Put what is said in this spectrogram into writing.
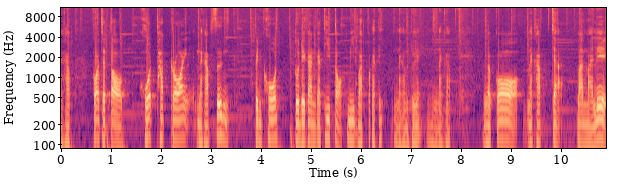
นะครับ ก็จะตอกโค้ดพัดร้อยนะครับ ซึ่งเป็นโค้ดตัวเดียวกันกับที่ตอกมีดวัดปกตินะครับเพื่อนนะครับ แล้วก็นะครับจะรันหมายเลข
